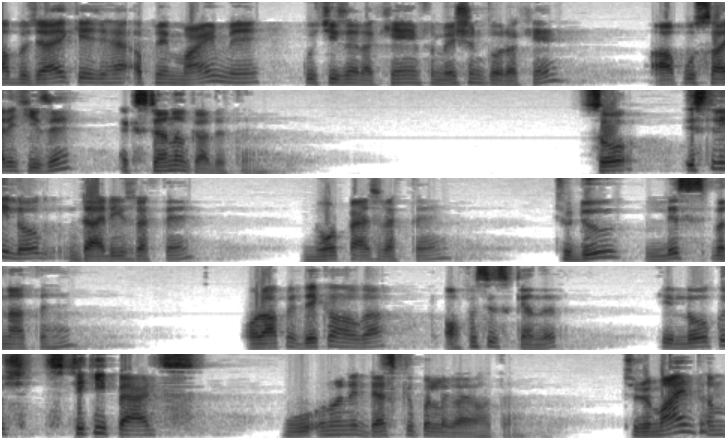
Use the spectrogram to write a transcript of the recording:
آپ بجائے کہ جو ہے اپنے مائنڈ میں کچھ چیزیں رکھیں انفارمیشن کو رکھیں آپ وہ ساری چیزیں ایکسٹرنل کر دیتے ہیں سو so, اس لیے لوگ ڈائریز رکھتے ہیں نوٹ پیڈس رکھتے ہیں ٹو ڈو لسٹ بناتے ہیں اور آپ نے دیکھا ہوگا آفیسز کے اندر کہ لوگ کچھ اسٹکی پیڈس وہ انہوں نے ڈیسک کے اوپر لگایا ہوتا ہے to remind them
